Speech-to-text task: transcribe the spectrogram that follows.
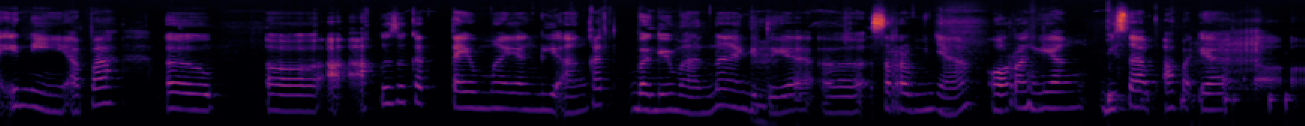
ini apa eh, a- aku suka tema yang diangkat bagaimana gitu Hmm. ya eh, seremnya orang yang bisa apa ya eh,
